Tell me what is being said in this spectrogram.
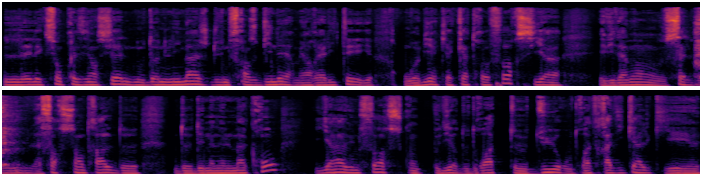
l'élection présidentielle nous donne l'image d'une France binaire, mais en réalité, on voit bien qu'il y a quatre forces. Il y a évidemment celle de la force centrale d'Emmanuel de, Macron. Il y a une force qu'on peut dire de droite dure ou droite radicale qui est euh,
